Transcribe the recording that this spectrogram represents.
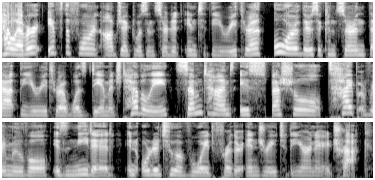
However, if the foreign object was inserted into the urethra, or there's a concern that the urethra was damaged heavily, sometimes a special type of removal is needed in order to avoid further injury to the urinary tract.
